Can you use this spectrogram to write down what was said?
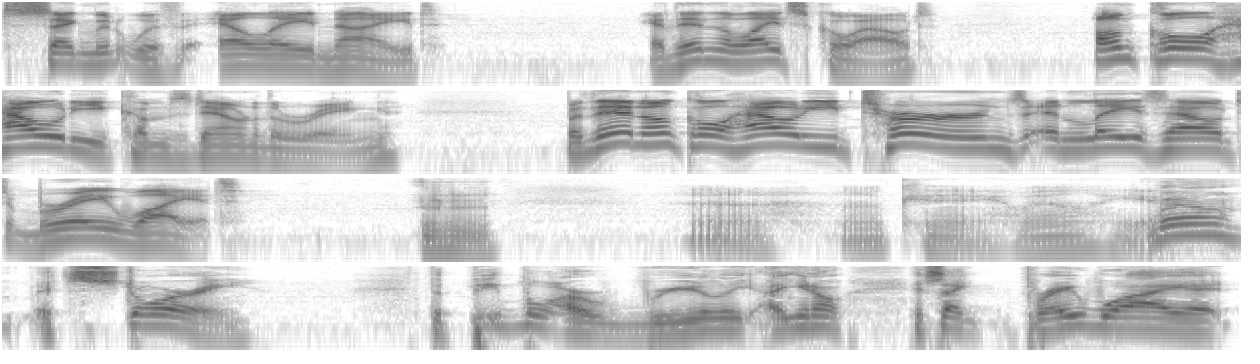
segment with L.A. Knight, and then the lights go out. Uncle Howdy comes down to the ring, but then Uncle Howdy turns and lays out Bray Wyatt. Mm-hmm. okay, well, yeah. Well, it's story. The people are really, uh, you know, it's like Bray Wyatt.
